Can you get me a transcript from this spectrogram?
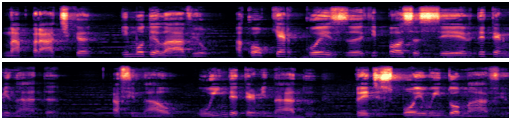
na prática e modelável a qualquer coisa que possa ser determinada. Afinal, o indeterminado predispõe o indomável,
